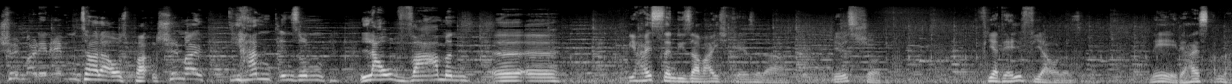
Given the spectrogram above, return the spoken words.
Schön mal den Emmentaler auspacken. Schön mal die Hand in so einen lauwarmen, äh, äh, wie heißt denn dieser Weichkäse da? Ihr wisst schon. Philadelphia oder so. Nee, der heißt anders.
